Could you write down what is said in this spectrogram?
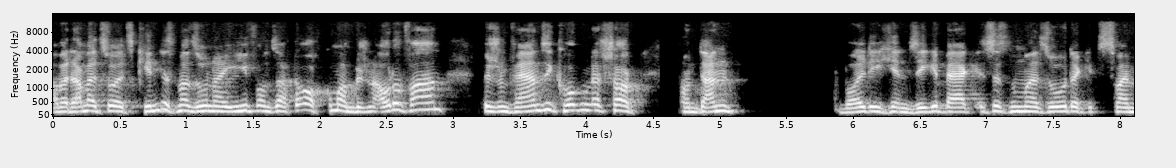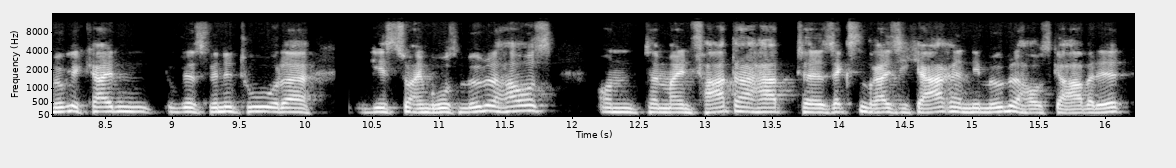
Aber damals so als Kind ist man so naiv und sagt, oh, guck mal, ein bisschen Autofahren, ein bisschen Fernsehen gucken, das schockt. Und dann wollte ich in Segeberg, ist es nun mal so, da gibt es zwei Möglichkeiten, du wirst Winnetou oder gehst zu einem großen Möbelhaus. Und äh, mein Vater hat 36 äh, Jahre in dem Möbelhaus gearbeitet.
